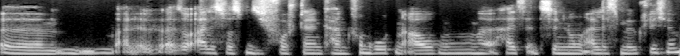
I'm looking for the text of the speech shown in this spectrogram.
ähm, also alles, was man sich vorstellen kann, von roten Augen, Halsentzündung, alles Mögliche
